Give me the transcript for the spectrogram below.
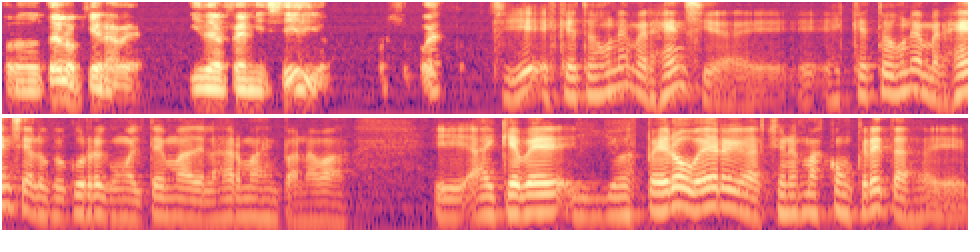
Por donde usted lo quiera ver. Y del femicidio, por supuesto. Sí, es que esto es una emergencia. eh, Es que esto es una emergencia lo que ocurre con el tema de las armas en Panamá. Eh, hay que ver, yo espero ver acciones más concretas. eh,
